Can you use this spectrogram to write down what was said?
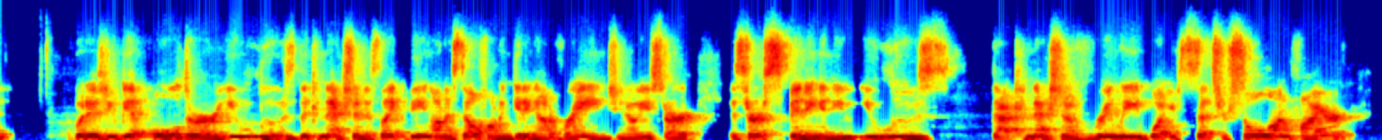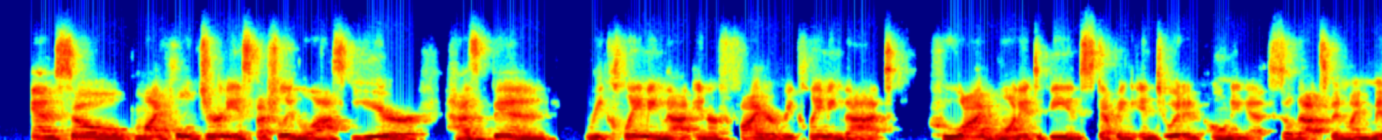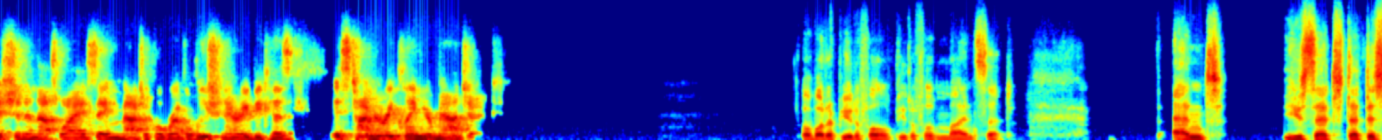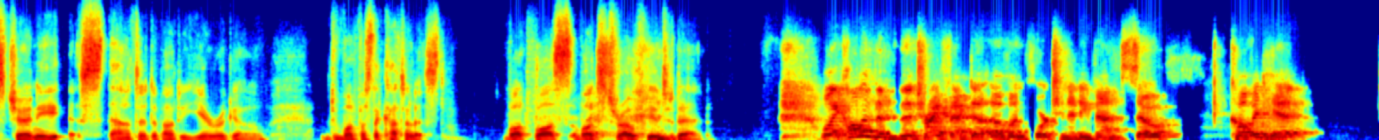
But as you get older, you lose the connection. It's like being on a cell phone and getting out of range. You know, you start it starts spinning and you you lose that connection of really what sets your soul on fire. And so my whole journey, especially in the last year, has been reclaiming that inner fire, reclaiming that who I wanted to be and stepping into it and owning it. So that's been my mission. And that's why I say magical revolutionary because it's time to reclaim your magic. Oh, what a beautiful, beautiful mindset. And you said that this journey started about a year ago. What was the catalyst? What was what drove you to that? Well, I call it the, the trifecta of unfortunate events. So, COVID hit.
